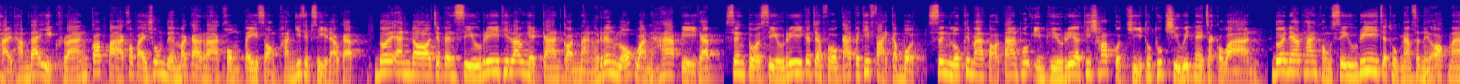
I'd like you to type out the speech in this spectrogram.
ถ่ายทำได้อีกครั้ง ก็ปาเข้าไปช่วงเดือนมกราคมปี 2024 แล้วครับ โดย Andor จะเป็นซีรีส์ที่เล่าเหตุการณ์ก่อนหนังเรื่องโลกวัน 5 ปีครับ ซึ่งตัวซีรีส์ก็จะโฟกัสไปที่ฝ่ายกบฏ ซึ่งลุกขึ้นมาต่อต้านพวก Imperial ที่ชอบกดขี่ทุกๆ ชีวิตในจักรวาล โดยแนวทางของซีรีส์จะถูกนำเสนอออกมา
